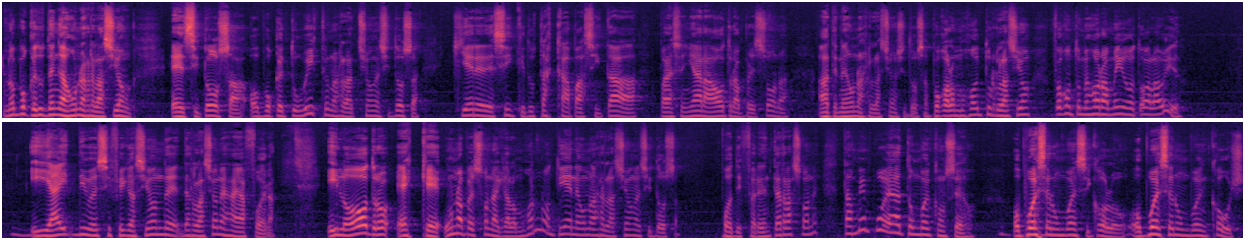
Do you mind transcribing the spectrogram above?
No porque tú tengas una relación exitosa o porque tuviste una relación exitosa, quiere decir que tú estás capacitada para enseñar a otra persona a tener una relación exitosa. Porque a lo mejor tu relación fue con tu mejor amigo de toda la vida. Y hay diversificación de, relaciones allá afuera. Y lo otro es que una persona que a lo mejor no tiene una relación exitosa, por diferentes razones, también puede darte un buen consejo. O puede ser un buen psicólogo, o puede ser un buen coach.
